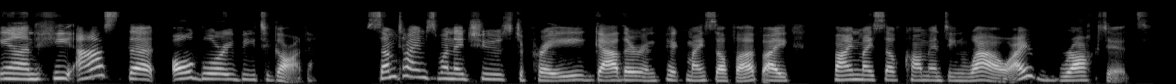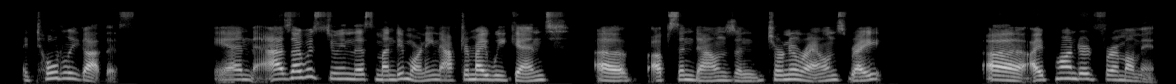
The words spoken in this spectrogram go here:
And he asked that all glory be to God. Sometimes when I choose to pray, gather, and pick myself up, I find myself commenting, wow, I rocked it. I totally got this. And as I was doing this Monday morning after my weekend, of ups and downs and turnarounds, right? Uh, I pondered for a moment.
